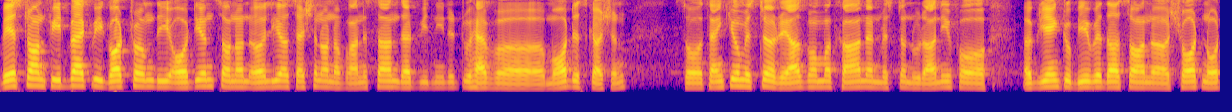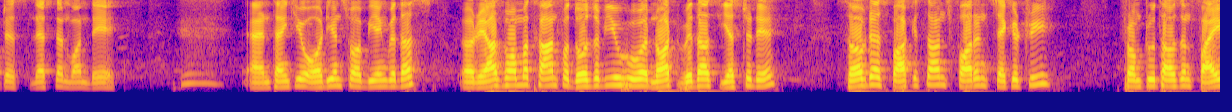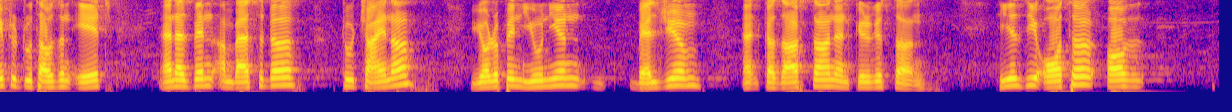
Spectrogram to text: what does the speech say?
based on feedback we got from the audience on an earlier session on Afghanistan that we needed to have uh, more discussion. So thank you, Mr. Riaz Muhammad Khan and Mr. Noorani for agreeing to be with us on a short notice, less than one day. And thank you, audience, for being with us. Uh, Riaz Mohammad Khan, for those of you who were not with us yesterday, served as Pakistan's Foreign Secretary from 2005 to 2008 and has been ambassador to China, European Union, Belgium, and Kazakhstan and Kyrgyzstan. He is the author of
